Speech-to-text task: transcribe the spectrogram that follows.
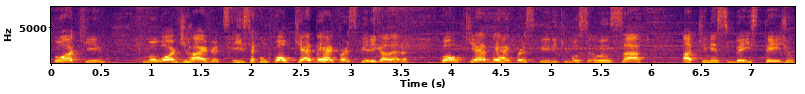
Tô aqui com meu Lord Hydrex, e isso é com qualquer B Hyper Speed, galera. Qualquer B Hyper Speed que você lançar aqui nesse Bay Station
